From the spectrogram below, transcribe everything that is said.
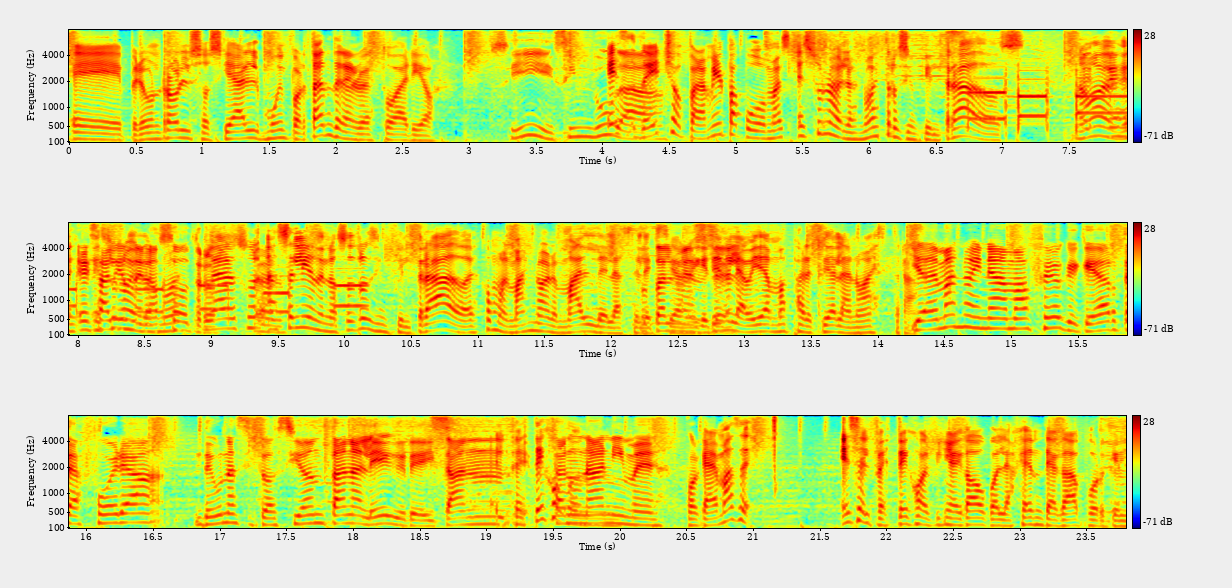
eh, pero un rol social muy importante en el vestuario. Sí, sin Es- duda. de hecho, para mí el Papu Gómez es uno de los nuestros infiltrados. ¿no? Es- es alguien de nosotros, Claro, es, un- claro. es alguien de nosotros infiltrado. Es como el más normal de la selección, el que tiene la vida más parecida a la nuestra. Y además no hay nada más feo que quedarte afuera de una situación tan alegre y tan, el festejo tan con- unánime. Porque además eh, es el festejo al fin y al cabo con la gente acá, porque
